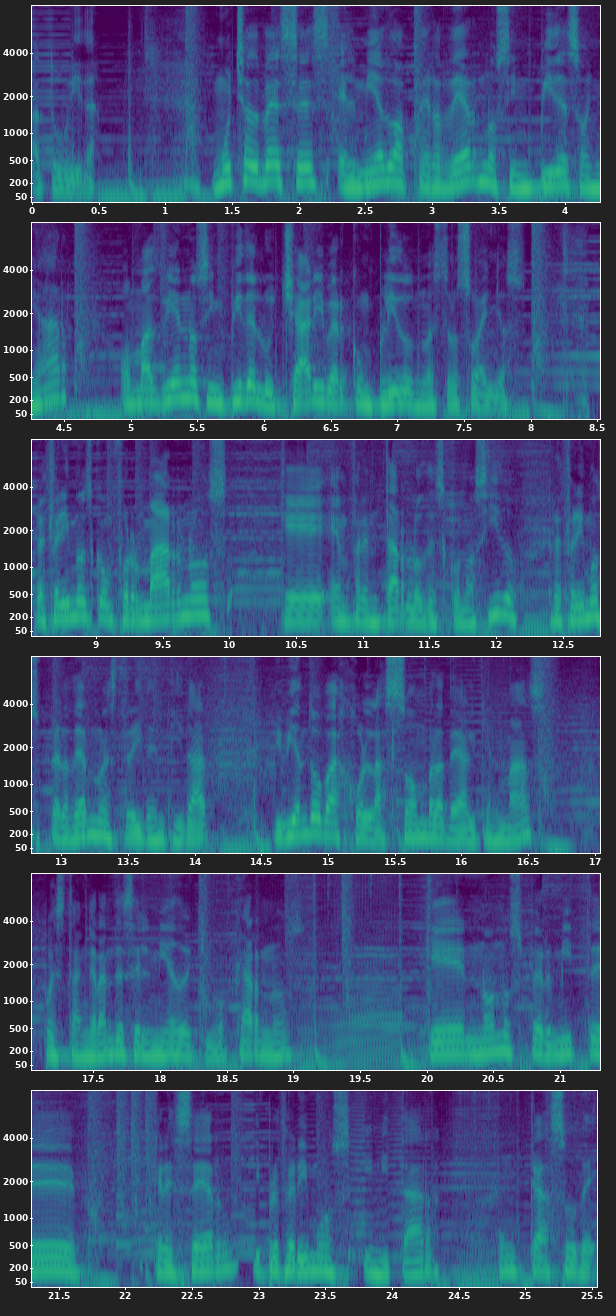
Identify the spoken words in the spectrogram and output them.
a tu vida. Muchas veces el miedo a perder nos impide soñar o más bien nos impide luchar y ver cumplidos nuestros sueños. Preferimos conformarnos que enfrentar lo desconocido. Preferimos perder nuestra identidad viviendo bajo la sombra de alguien más, pues tan grande es el miedo a equivocarnos que no nos permite crecer y preferimos imitar un caso de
